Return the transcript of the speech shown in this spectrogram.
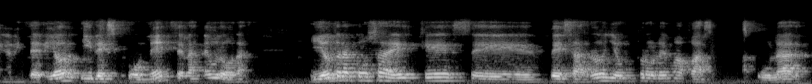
en el interior y desconecte las neuronas. Y otra cosa es que se desarrolle un problema vascular.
